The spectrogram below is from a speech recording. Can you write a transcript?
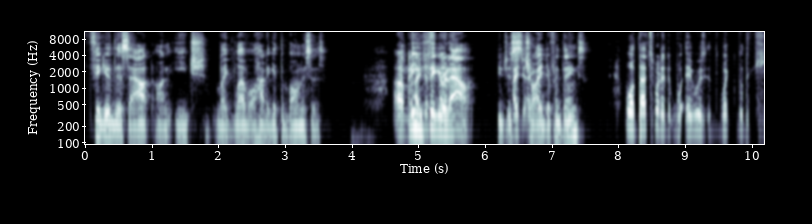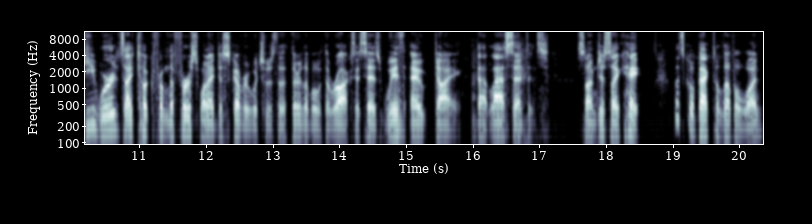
figure this out on each like level how to get the bonuses? Um, how do you just, figure I, it out? You just I, try I, different things. Well, that's what it it was. What the key words I took from the first one I discovered, which was the third level with the rocks. It says "without dying." That last sentence. So I'm just like, hey, let's go back to level one,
